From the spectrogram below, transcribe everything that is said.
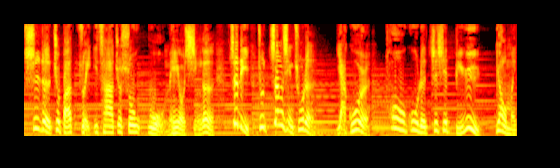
吃的就把嘴一擦，就说我没有行恶。这里就彰显出了雅古尔透过了这些比喻，要我们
